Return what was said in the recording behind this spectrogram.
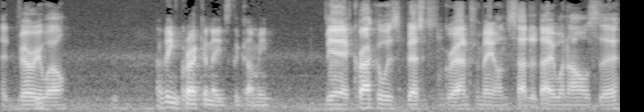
did very well. I think Cracker needs to come in. Yeah, Cracker was best on ground for me on Saturday when I was there.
